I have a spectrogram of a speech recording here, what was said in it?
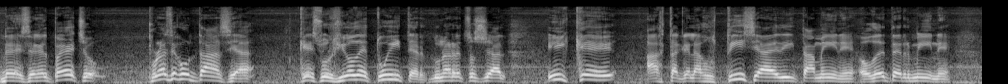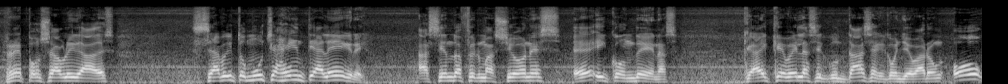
dense en el pecho, por una circunstancia que surgió de Twitter, de una red social, y que hasta que la justicia dictamine o determine responsabilidades, se ha visto mucha gente alegre haciendo afirmaciones eh, y condenas que hay que ver las circunstancias que conllevaron o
